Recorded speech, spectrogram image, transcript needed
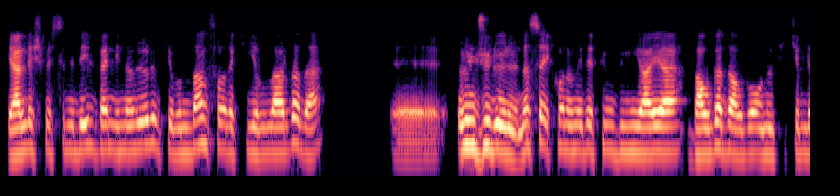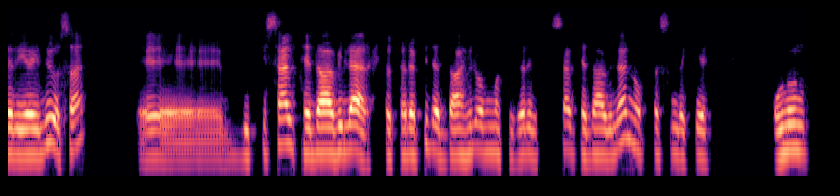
yerleşmesini değil ben inanıyorum ki bundan sonraki yıllarda da e, öncülüğünü nasıl ekonomide tüm dünyaya dalga dalga onun fikirleri yayılıyorsa e, bitkisel tedaviler, fitoterapi de dahil olmak üzere bitkisel tedaviler noktasındaki onun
